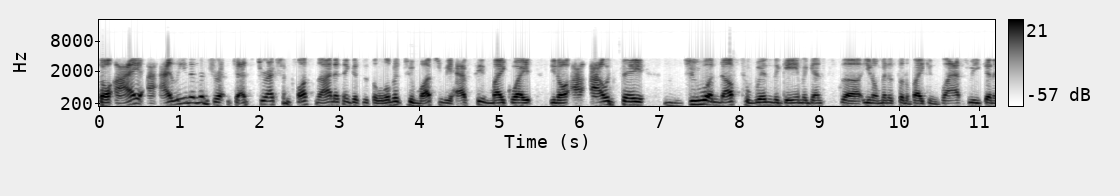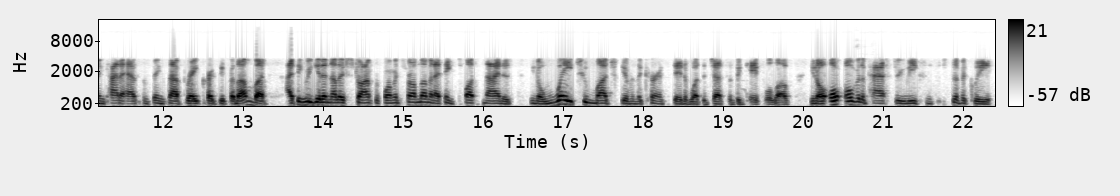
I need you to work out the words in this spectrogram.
So I, I lean in the Jets direction plus nine. I think it's just a little bit too much. And we have seen Mike White, you know, I, I would say do enough to win the game against the you know Minnesota Vikings last weekend and kind of have some things not break correctly for them. But I think we get another strong performance from them, and I think plus nine is you know way too much given the current state of what the Jets have been capable of you know o- over the past three weeks, and specifically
